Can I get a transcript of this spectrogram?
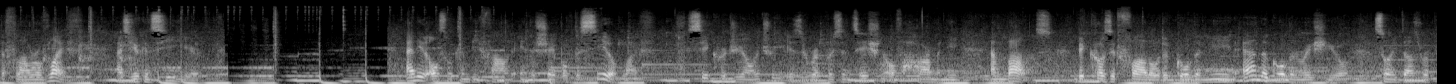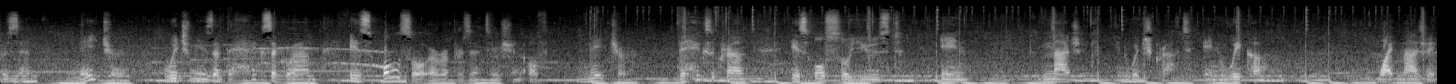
the flower of life, as you can see here. And it also can be found in the shape of the seed of life, sacred geometry is a representation of harmony and balance because it followed the golden mean and the golden ratio, so it does represent nature, which means that the hexagram is also a representation of nature. The hexagram is also used in magic, in witchcraft, in Wicca, white magic,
